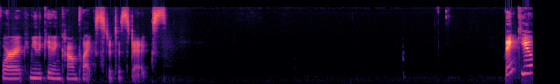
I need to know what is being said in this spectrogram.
for communicating complex statistics. Thank you.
